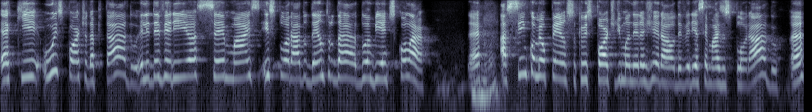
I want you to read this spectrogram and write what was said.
é que o esporte adaptado ele deveria ser mais explorado dentro da, do ambiente escolar. Né? Uhum. Assim como eu penso que o esporte, de maneira geral, deveria ser mais explorado, né?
